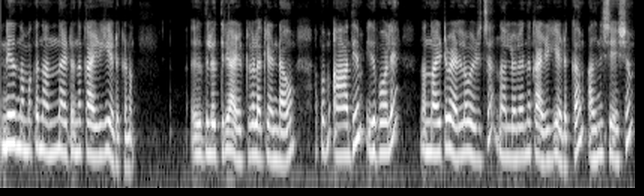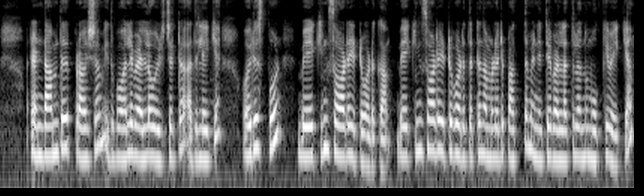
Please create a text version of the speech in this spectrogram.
ഇനി ഇത് നമുക്ക് നന്നായിട്ടൊന്ന് കഴുകിയെടുക്കണം. ഇതിലൊത്തിരി അഴുക്കുകളൊക്കെ ഉണ്ടാവും. അപ്പം ആദ്യം ഇതുപോലെ നന്നായിട്ട് വെള്ളം ഒഴിച്ച് നല്ലപോലെ ഒന്ന് കഴുകിയെടുക്കാം. അതിനുശേഷം രണ്ടാമത്തെ പ്രാവശ്യം ഇതുപോലെ വെള്ളം ഒഴിച്ചിട്ട് അതിലേക്ക് ഒരു സ്പൂൺ ബേക്കിംഗ് സോഡ ഇട്ട് കൊടുക്കാം. ബേക്കിംഗ് സോഡ ഇട്ട് കൊടുത്തിട്ട് നമ്മളൊരു പത്ത് മിനിറ്റ് വെള്ളത്തിലൊന്ന് മുക്കി വയ്ക്കാം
